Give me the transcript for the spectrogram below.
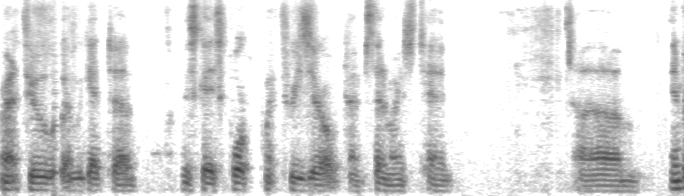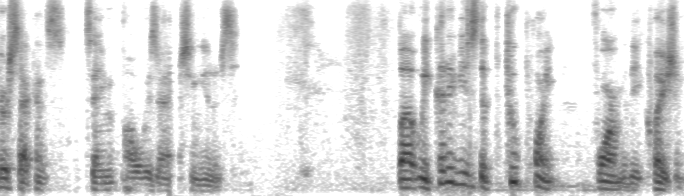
run it through, and we get, uh, in this case, 4.30 times 10 minus 10. Um, inverse seconds, same, always matching units. But we could have used the two-point form of the equation.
